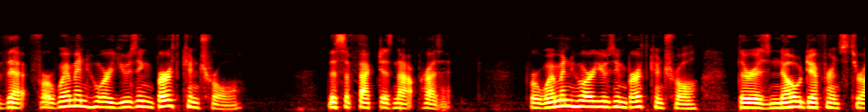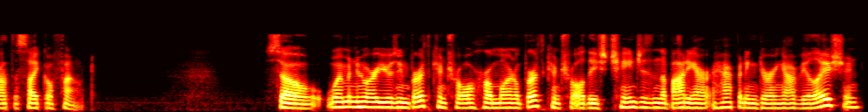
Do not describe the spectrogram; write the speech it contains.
that for women who are using birth control, this effect is not present. For women who are using birth control, there is no difference throughout the cycle found. So women who are using birth control, hormonal birth control, these changes in the body aren't happening during ovulation,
